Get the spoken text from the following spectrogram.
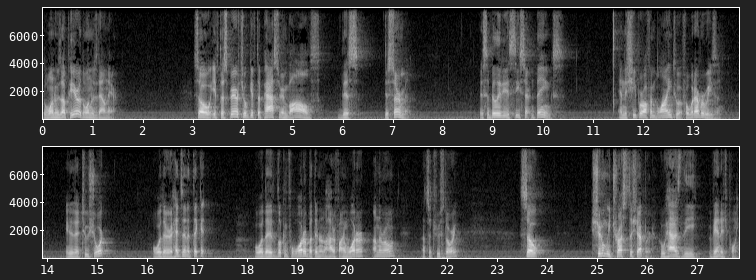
The one who's up here or the one who's down there? So, if the spiritual gift of pastor involves this discernment, this ability to see certain things, and the sheep are often blind to it for whatever reason, either they're too short, or their head's in a thicket, or they're looking for water but they don't know how to find water on their own. That's a true story. So, shouldn't we trust the shepherd who has the vantage point?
